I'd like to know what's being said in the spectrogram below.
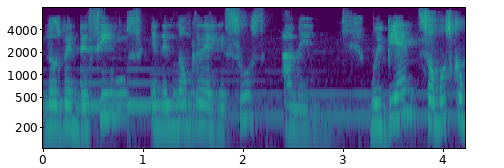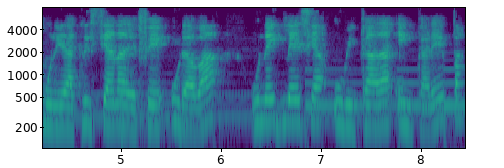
Los bendecimos en el nombre de Jesús. Amén. Muy bien, somos comunidad cristiana de fe Urabá una iglesia ubicada en Carepa,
